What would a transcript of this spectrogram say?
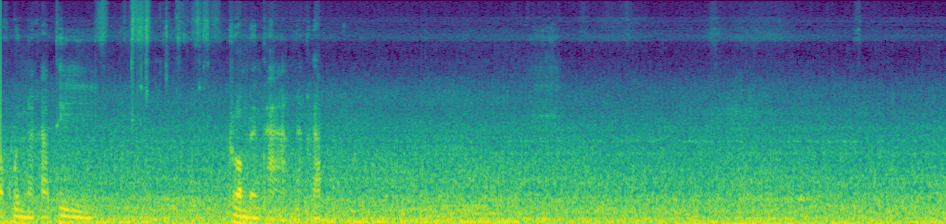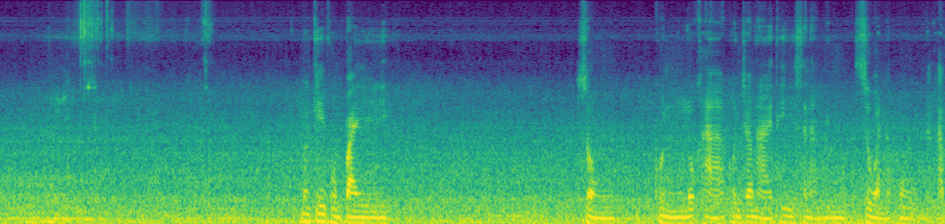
ขอบคุณนะครับที่ร่วมเดินทางนะครับ เมื่อกี้ผมไป ส่งคุณลูกค้าคุณเจ้านายที่สนามบินสุวรรณภูมินะครับ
